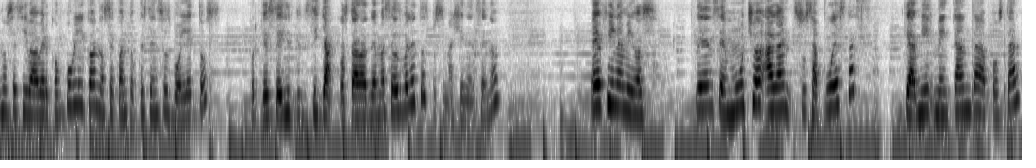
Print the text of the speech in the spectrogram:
no sé si va a haber con público, no sé cuánto cuesten sus boletos, porque si, si ya costaban demasiados boletos, pues imagínense, ¿no? En fin, amigos, cuídense mucho, hagan sus apuestas, que a mí me encanta apostar.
